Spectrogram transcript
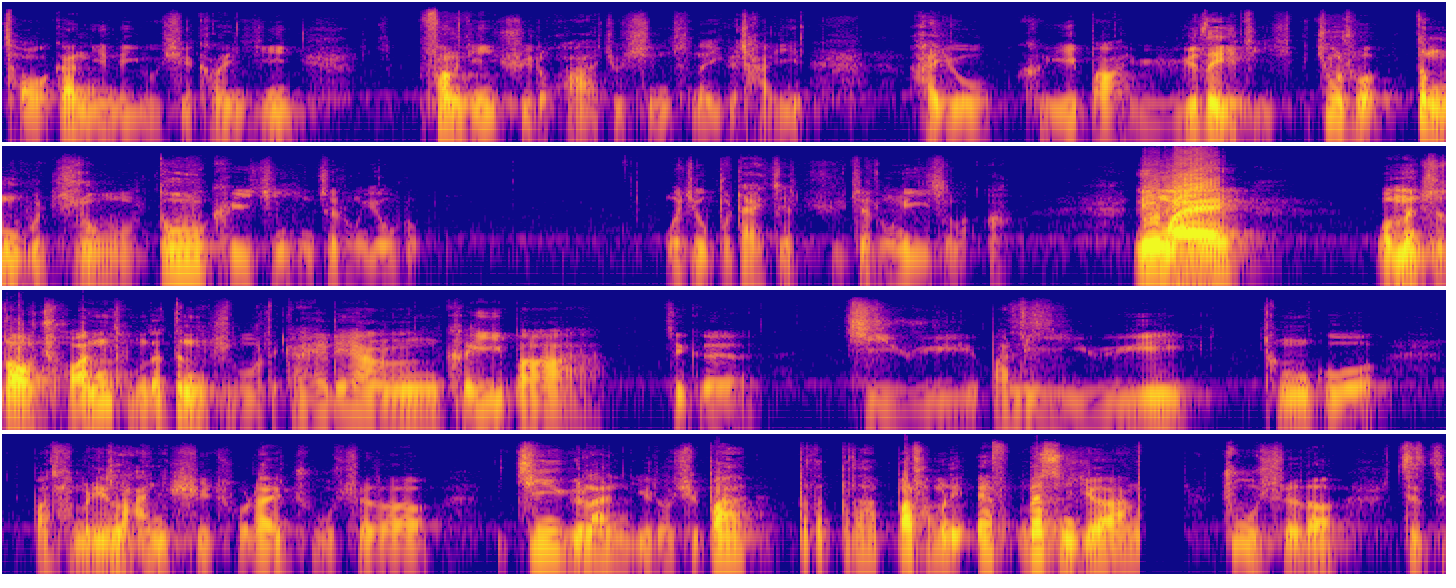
草甘膦的有些抗性放进去的话，就形成了一个产业。还有可以把鱼类的，就说动物、植物都可以进行这种诱种，我就不再这举这种例子了啊。另外，我们知道传统的动植物的改良，可以把这个鲫鱼、把鲤鱼通过把它们的卵取出来，注射到金鱼卵里头去，把把它把它把它们的 F messenger 注射到这这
